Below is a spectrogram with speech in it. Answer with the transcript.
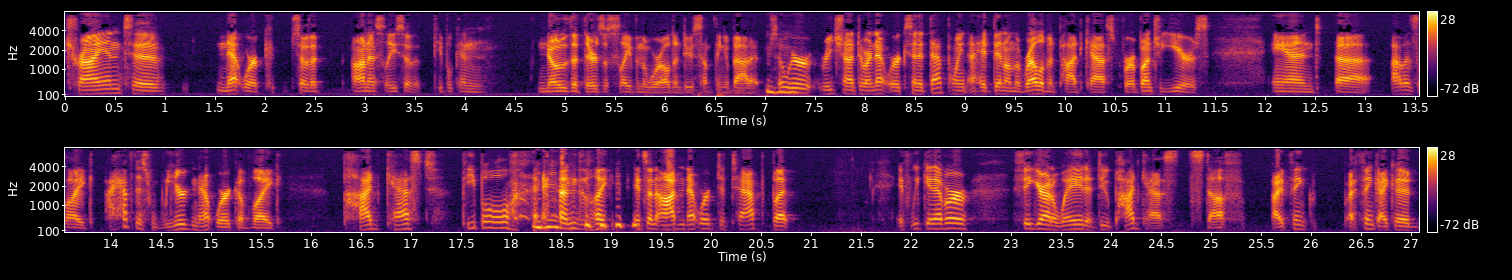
trying to network so that honestly, so that people can know that there's a slave in the world and do something about it. Mm-hmm. So we were reaching out to our networks, and at that point, I had been on the Relevant podcast for a bunch of years, and uh, I was like, I have this weird network of like podcast people, mm-hmm. and like it's an odd network to tap, but if we could ever figure out a way to do podcast stuff, I think I think I could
